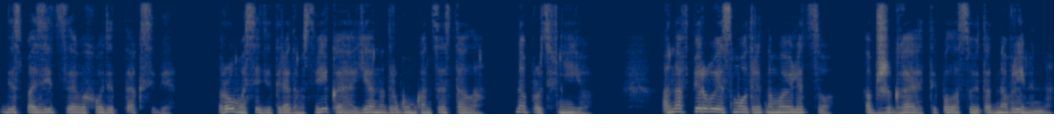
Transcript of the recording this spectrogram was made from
Диспозиция выходит так себе. Рома сидит рядом с Викой, а я на другом конце стола, напротив нее. Она впервые смотрит на мое лицо, обжигает и полосует одновременно.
